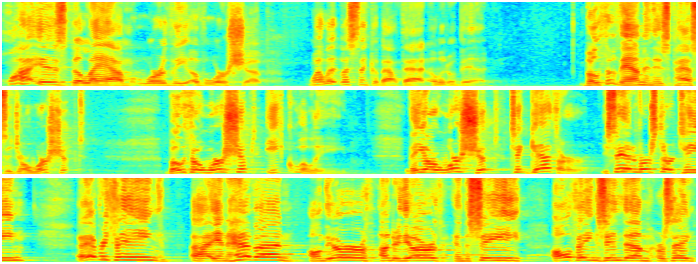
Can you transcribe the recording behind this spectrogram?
Why is the Lamb worthy of worship? Well, let, us think about that a little bit. Both of them in this passage are worshiped. Both are worshiped equally. They are worshiped together. You see that in verse 13? Everything uh, in heaven, on the earth, under the earth, in the sea, all things in them are saying,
